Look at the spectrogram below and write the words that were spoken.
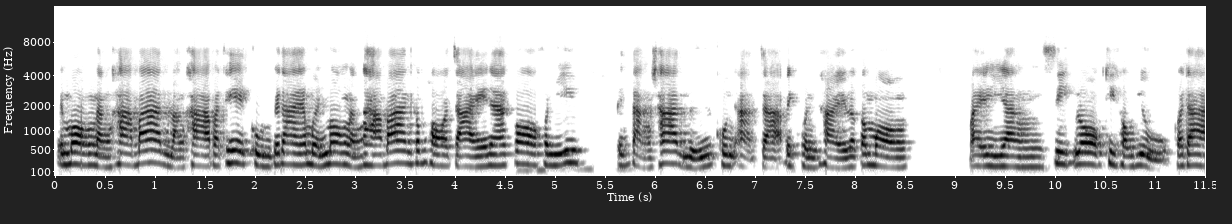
ไปมองหลังคาบ้านหลังคาประเทศคุณก็ได้นะเหมือนมองหลังคาบ้านก็พอใจนะ ก็คนนี้เป็นต่างชาติหรือคุณอาจจะเป็นคนไทยแล้วก็มองไปยังซีกโลกที่เขาอยู่ก็ได้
